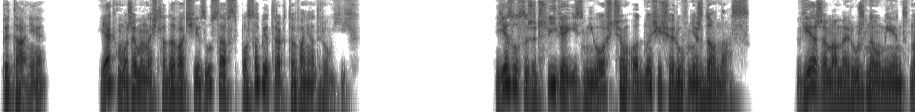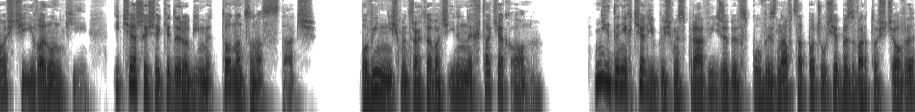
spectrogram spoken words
Pytanie: Jak możemy naśladować Jezusa w sposobie traktowania drugich? Jezus życzliwie i z miłością odnosi się również do nas. Wie, że mamy różne umiejętności i warunki i cieszy się, kiedy robimy to, na co nas stać. Powinniśmy traktować innych tak jak On. Nigdy nie chcielibyśmy sprawić, żeby współwyznawca poczuł się bezwartościowy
